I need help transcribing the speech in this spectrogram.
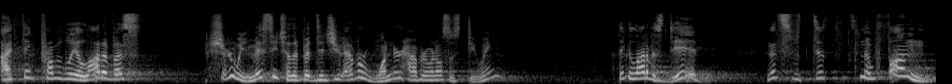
I think probably a lot of us, sure, we missed each other, but did you ever wonder how everyone else was doing? I think a lot of us did. That's just no fun.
